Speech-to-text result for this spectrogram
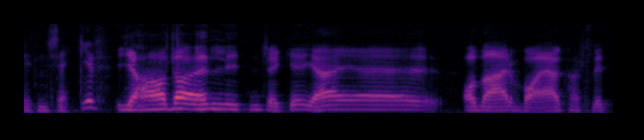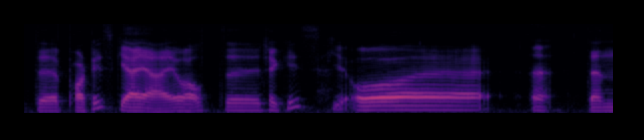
liten sjekker. Ja da, en liten sjekker. Jeg, eh, og der var jeg kanskje litt eh, partisk. Jeg er jo halvt eh, tsjekkisk. Og den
